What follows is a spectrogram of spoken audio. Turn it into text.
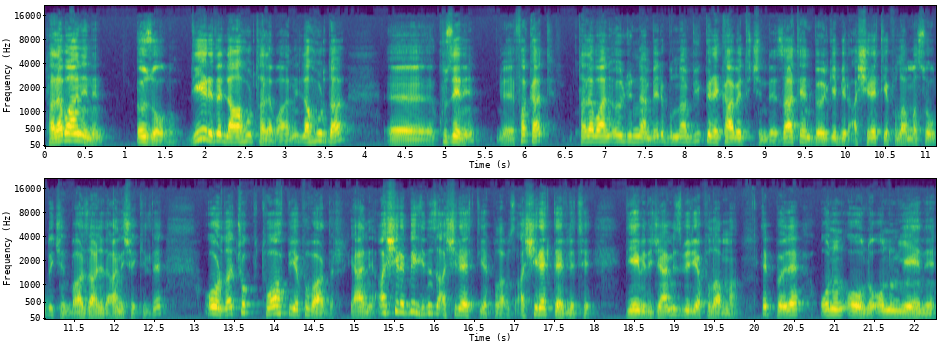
Talabani'nin öz oğlu. Diğeri de Lahur Talabani. Lahur da e, kuzeni. E, fakat Talabani öldüğünden beri bunlar büyük bir rekabet içinde. Zaten bölge bir aşiret yapılanması olduğu için Barzani de aynı şekilde. Orada çok tuhaf bir yapı vardır. Yani aşiret bildiğiniz aşiret yapılanması, aşiret devleti diyebileceğimiz bir yapılanma. Hep böyle onun oğlu, onun yeğeni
